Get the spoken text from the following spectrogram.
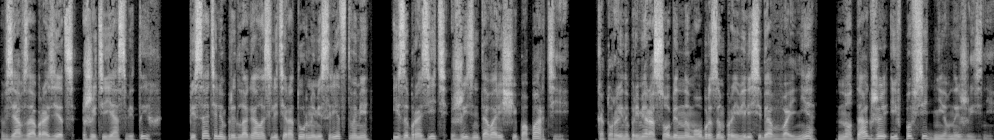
Взяв за образец «Жития святых», писателям предлагалось литературными средствами изобразить жизнь товарищей по партии, которые, например, особенным образом проявили себя в войне, но также и в повседневной жизни.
